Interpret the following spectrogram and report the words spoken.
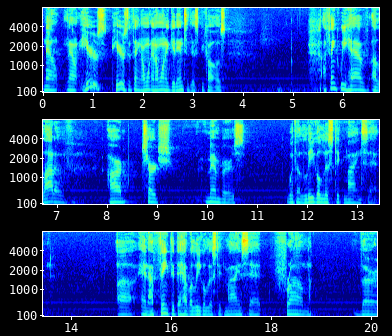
Now, now here's here's the thing. I want, and I want to get into this because I think we have a lot of our church members with a legalistic mindset. Uh, and I think that they have a legalistic mindset from their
